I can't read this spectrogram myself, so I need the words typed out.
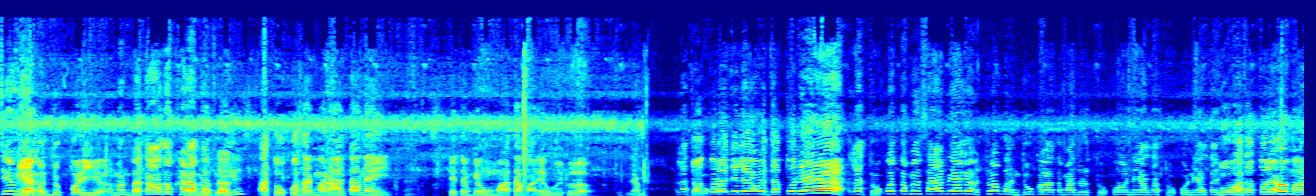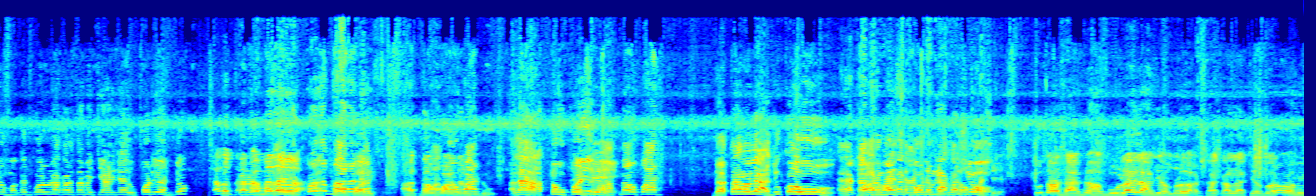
કેમ ત્યાં પડી અમને બતાવો તો ખરાબ બતાવી. આ ધોકો સાહેબ મને હાલતા નહીં. કે તેમ કે હું માથા ભારે હું એટલે? એટલે જતો રે જલે હવે જતો રે એટલે ધોકો તમે સાહેબ આલ્યો. ચો બંદૂક તમારા જોડે ધોકો નહીં આલતા ધોકો નહીં આલતા એમ તું કહો. જતો રે મારું મગજ ગોળું ના કરો તમે ચાર ચાર ઉપર જજો ચાલો ધક્કા ધક્કાના મારો. મારે. કોને હાથના કીધું. અલા હાથ તો ઉપર છે. હાથના ઉપર. જતા લે હજુ કહું. મારું મગજ ગોળું ના. તું તાર સાહેબ ને બોલાવી લાવજે હમણાં અડધા કલાક છે બરોબર? અમે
